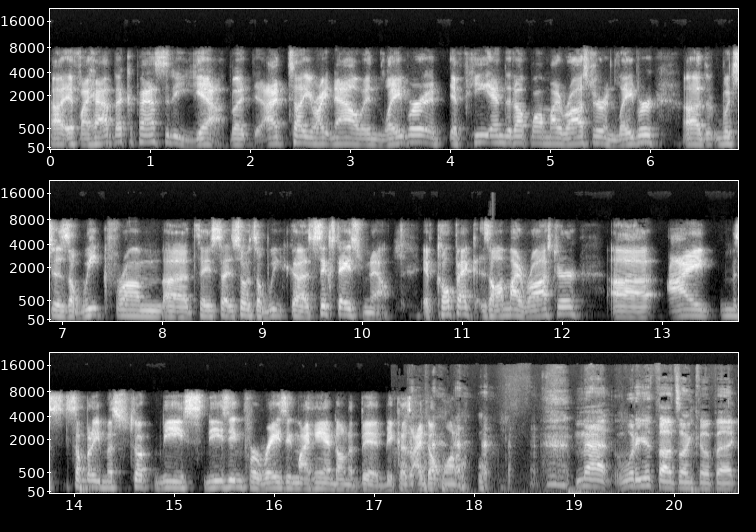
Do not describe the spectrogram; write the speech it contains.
Uh, if I have that capacity, yeah. But I tell you right now, in LABR, if, if he ended up on my roster in LABR, uh, which is a week from uh, say, so it's a week, uh, six days from now. If Kopech is on my roster, uh, I somebody mistook me sneezing for raising my hand on a bid because I don't want to. Matt, what are your thoughts on Kopech?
